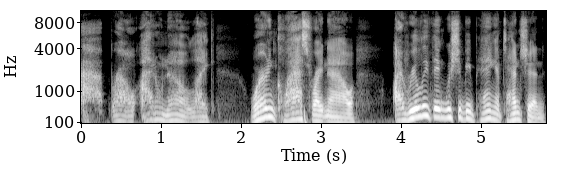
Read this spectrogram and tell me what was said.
ah, bro, I don't know. Like, we're in class right now. I really think we should be paying attention.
